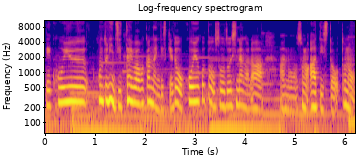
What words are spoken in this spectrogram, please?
でこういう本当に実態は分かんないんですけどこういうことを想像しながらあのそのアーティストとの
